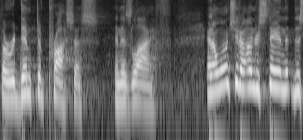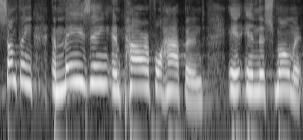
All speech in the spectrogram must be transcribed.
the redemptive process in his life. And I want you to understand that there's something amazing and powerful happened in, in this moment.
